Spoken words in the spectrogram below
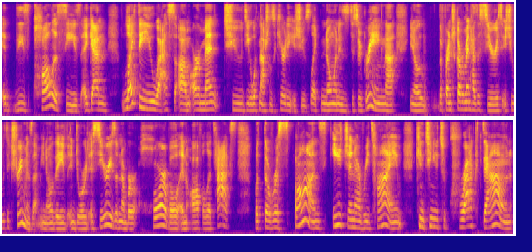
it, these policies, again, like the U.S., um, are meant to deal with national security issues. Like no one is disagreeing that you know the French government has a serious issue with extremism. You know they've endured a series of number horrible and awful attacks, but the response each and every time continue to crack down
